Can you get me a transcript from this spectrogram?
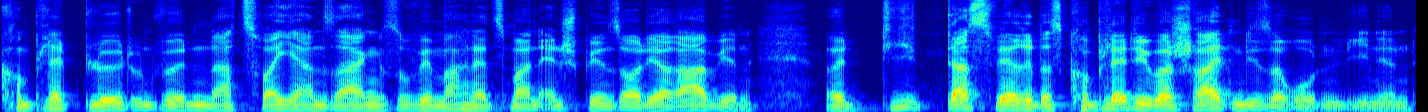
komplett blöd und würden nach zwei Jahren sagen, so, wir machen jetzt mal ein Endspiel in Saudi-Arabien. Weil die, das wäre das komplette Überschreiten dieser roten Linien.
